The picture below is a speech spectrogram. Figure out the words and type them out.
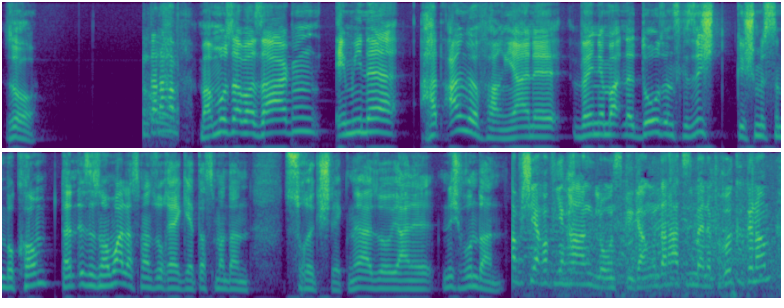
So. Man muss aber sagen, Emine hat angefangen. Ja, eine, wenn jemand eine Dose ins Gesicht geschmissen bekommt, dann ist es normal, dass man so reagiert, dass man dann zurückschlägt. Ne? Also, ja, eine, nicht wundern. hab ich hier auf ihren Haaren losgegangen und dann hat sie meine Perücke genommen.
